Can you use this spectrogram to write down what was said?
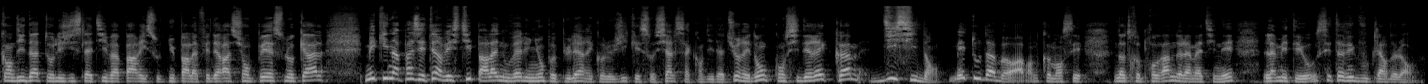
candidate aux législatives à Paris, soutenue par la fédération PS locale, mais qui n'a pas été investie par la nouvelle Union populaire écologique et sociale. Sa candidature est donc considérée comme dissidente. Mais tout d'abord, avant de commencer notre programme de la matinée, la météo, c'est avec vous Claire Delorme.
